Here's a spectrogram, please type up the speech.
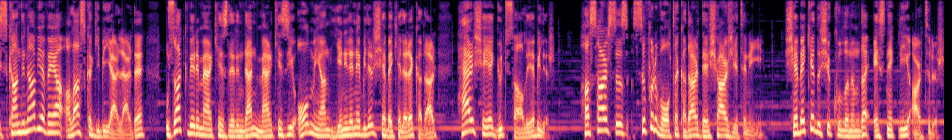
İskandinavya veya Alaska gibi yerlerde uzak veri merkezlerinden merkezi olmayan yenilenebilir şebekelere kadar her şeye güç sağlayabilir. Hasarsız 0 volta kadar deşarj yeteneği, şebeke dışı kullanımda esnekliği artırır.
